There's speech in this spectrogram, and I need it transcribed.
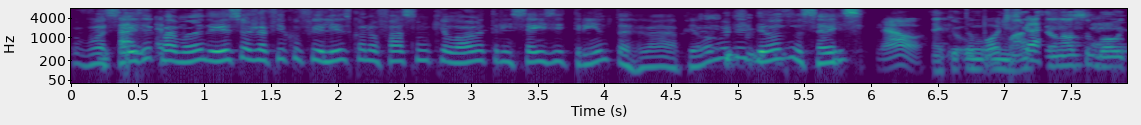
Vocês reclamando isso, eu já fico feliz quando eu faço um quilômetro em 6,30. Ah, pelo amor de Deus, vocês. Não. É que o, Do o Bolt Marcos é o nosso Bolt.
